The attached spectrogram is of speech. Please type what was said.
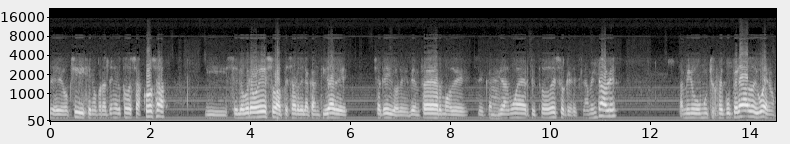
eh, oxígeno, para tener todas esas cosas y se logró eso a pesar de la cantidad de, ya te digo, de, enfermos, de, de, cantidad de muertos y todo eso que es lamentable. También hubo muchos recuperados y bueno,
